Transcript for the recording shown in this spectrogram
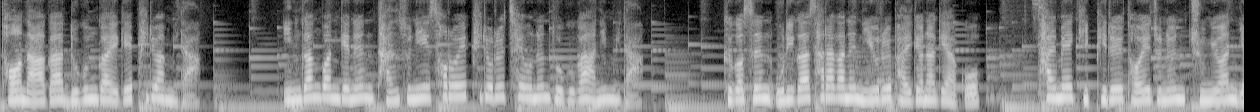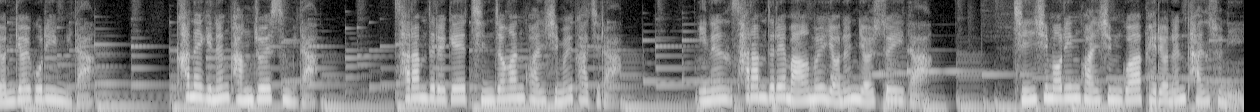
더 나아가 누군가에게 필요합니다. 인간관계는 단순히 서로의 필요를 채우는 도구가 아닙니다. 그것은 우리가 살아가는 이유를 발견하게 하고 삶의 깊이를 더해주는 중요한 연결고리입니다. 카네기는 강조했습니다. 사람들에게 진정한 관심을 가지라. 이는 사람들의 마음을 여는 열쇠이다. 진심 어린 관심과 배려는 단순히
